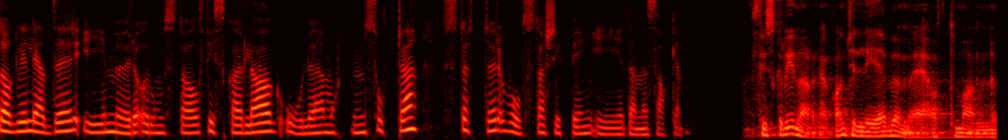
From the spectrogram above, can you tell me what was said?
Daglig leder i Møre og Romsdal Fiskarlag, Ole Morten Sorte, støtter Volstad Shipping i denne saken. Fiskerinæringa kan ikke leve med at man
